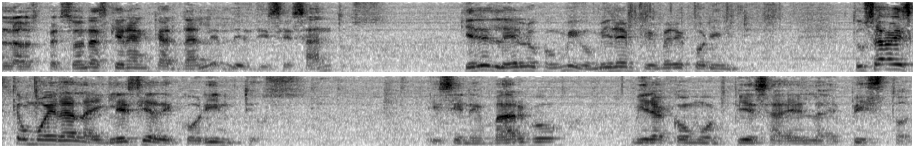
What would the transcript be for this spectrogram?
las personas que eran carnales, les dice santos. ¿Quieres leerlo conmigo? Mira en 1 Corintios. Tú sabes cómo era la iglesia de Corintios. Y sin embargo, mira cómo empieza él la epístola.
